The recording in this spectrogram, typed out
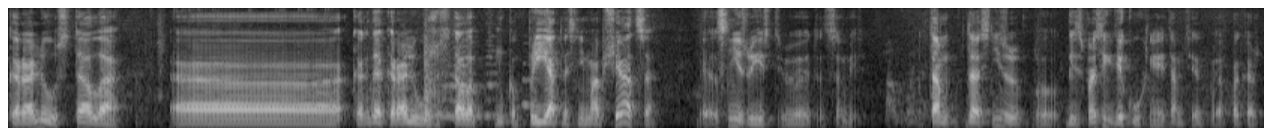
королю стало, э, когда королю уже стало ну, как приятно с ним общаться, э, снизу есть этот самый, там, да, снизу, спроси, где кухня, и там тебе покажут.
